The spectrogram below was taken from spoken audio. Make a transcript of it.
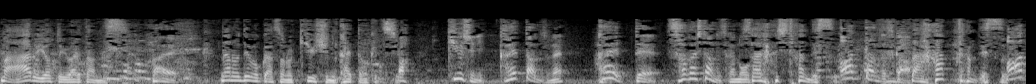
まああるよと言われたんです。はいなので僕はその九州に帰ったわけですよ。あ九州に帰ったんですね。帰って探したんですか？探したんです。あったんですか？あったんです。あっ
